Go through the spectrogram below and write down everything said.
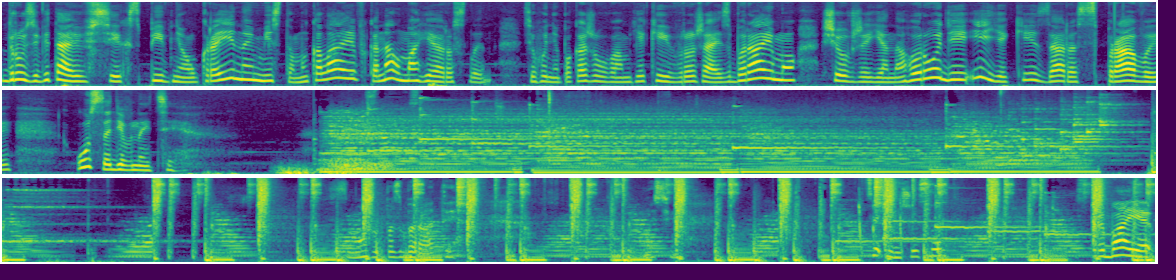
Друзі, вітаю всіх з півдня України, місто Миколаїв, канал Магія рослин. Сьогодні покажу вам, який врожай збираємо, що вже є на городі і які зараз справи у садівниці. Зможу позбирати. Ось він. Це інший сорт. Стрибає,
